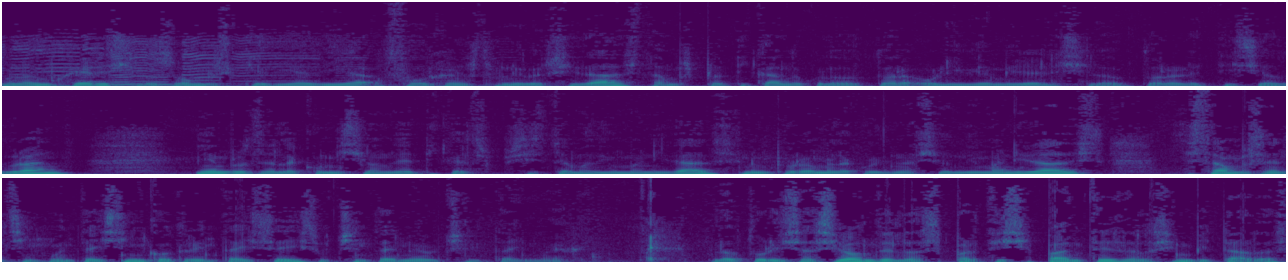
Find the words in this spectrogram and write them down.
con las mujeres y los hombres que día a día forjan nuestra universidad. Estamos platicando con la doctora Olivia Mireles y la doctora Leticia Durán, miembros de la Comisión de Ética del Subsistema de Humanidades, en un programa de la Coordinación de Humanidades. Estamos en el 55 36 89 89. La autorización de las participantes, de las invitadas,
